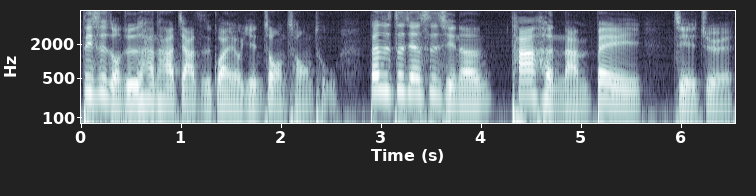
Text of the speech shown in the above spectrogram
第四种就是和他价值观有严重冲突，但是这件事情呢，他很难被解决，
